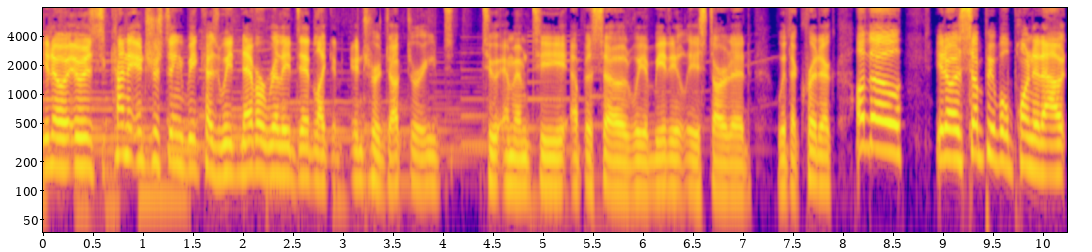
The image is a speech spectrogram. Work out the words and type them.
you know, it was kind of interesting because we never really did like an introductory t- to MMT episode. We immediately started with a critic. Although, you know, as some people pointed out,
